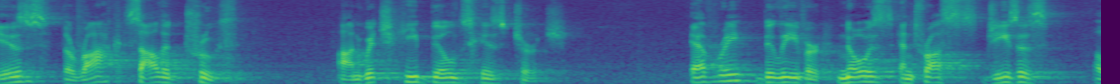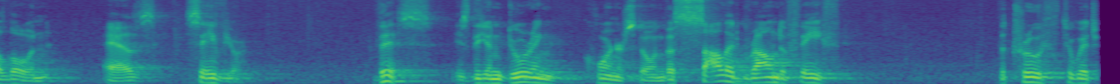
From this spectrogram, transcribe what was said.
is the rock solid truth on which he builds his church. Every believer knows and trusts Jesus alone as Savior. This is the enduring cornerstone, the solid ground of faith, the truth to which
